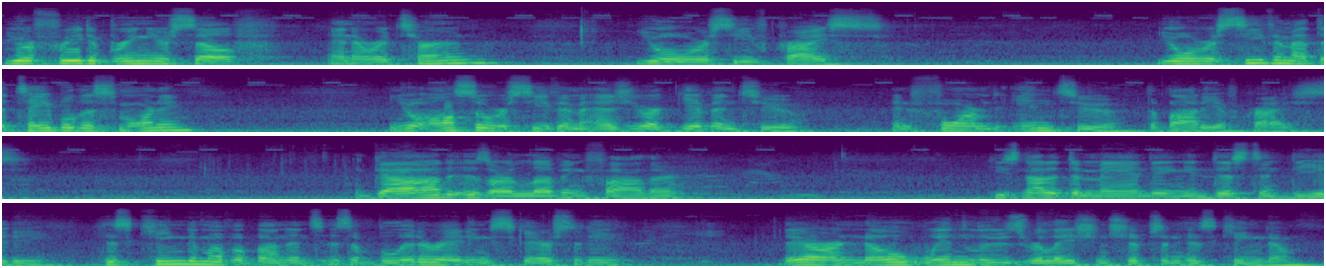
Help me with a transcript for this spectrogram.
You are free to bring yourself, and in return, you will receive Christ. You will receive him at the table this morning, and you'll also receive him as you are given to and formed into the body of Christ. God is our loving Father. He's not a demanding and distant deity. His kingdom of abundance is obliterating scarcity. There are no win lose relationships in his kingdom.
